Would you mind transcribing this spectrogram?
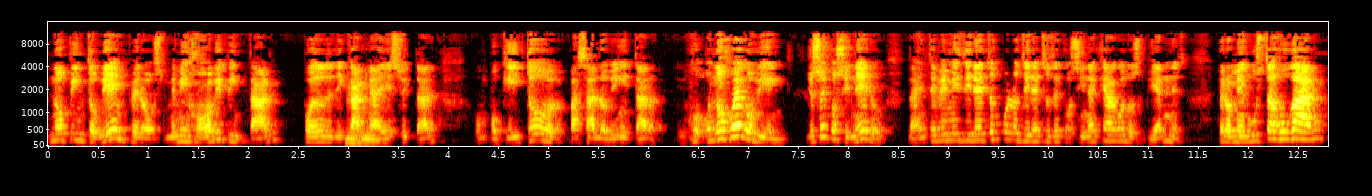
no pinto bien, pero es mi hobby pintar. Puedo dedicarme a eso y tal. Un poquito, pasarlo bien y tal. No juego bien. Yo soy cocinero. La gente ve mis directos por los directos de cocina que hago los viernes. pero me gusta jugar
